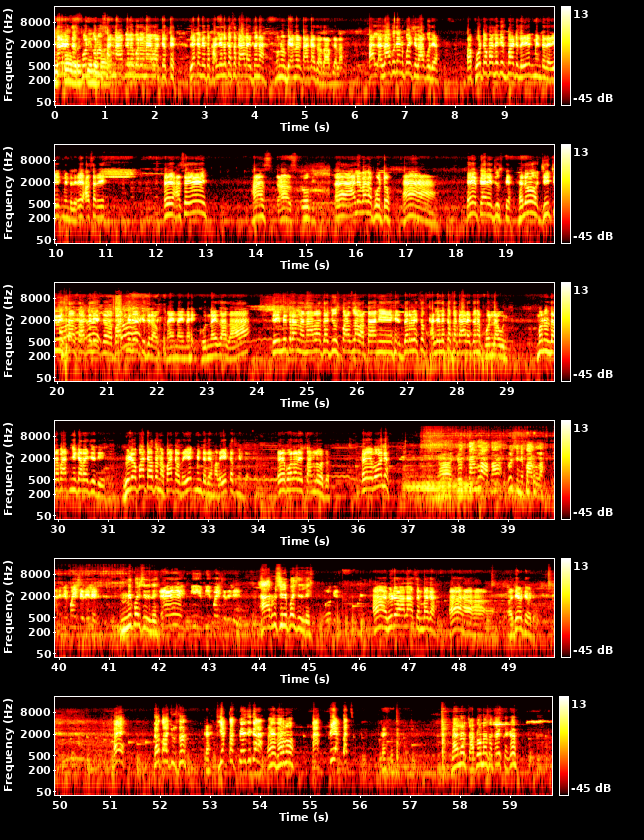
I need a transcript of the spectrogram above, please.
म्हणजे दरवेळेस खोबरं फोन करून. सांग ना आपल्याला बरं नाही वाटत. एखाद्याचं खाल्लेलं कसं काढायचं ना म्हणून बॅनर टाकायचा होता आपल्याला. हा लागू द्या ना पैसे लागू द्या. हा फोटो का लगेच पाठवतो? एक मिनिट द्या एक मिनिट द्या. ए हसा रे. ए हसे हास हास ओके. आले बघा फोटो हा ए प्यारे ज्यूस प्या. हॅलो जी चोवीस तास आपल्याला एक बातमी द्यायची होती राव. नाही नाही नाही खून नाही झाला. ते मित्रांना नारळाचा ज्यूस पाजला होता आणि दरवेळेसच खाल्लेलं कसं काढायचं ना फोन लावून. म्हणून जरा बातमी करायची होती. व्हिडिओ पाठवतो ना पाठवतो. एक मिनिट द्या मला एकच मिनिट. ए बोला रे चांगलं होतं. ए बोल. ज्यूस चांगला होता. ऋषीने पारला आणि मी पैसे दिले. मी पैसे दिले. ए मी मी पैसे दिले. हा ऋषीने पैसे दिले. ओके. हा व्हिडिओ आला असेल बघा. हा हा हा. ठेव ठेव ठेव. ए धरतो ज्यूस धर. काय? एकटाच पे दे त्याला. ए धर ना हा पी एकटाच काय? बॅनर छापवण्याचं काय ते कर.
